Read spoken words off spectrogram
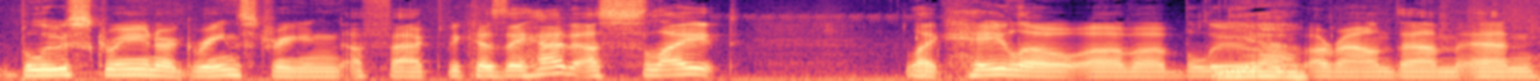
blue screen or green screen effect, because they had a slight like halo of a blue Yeah. around them, and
